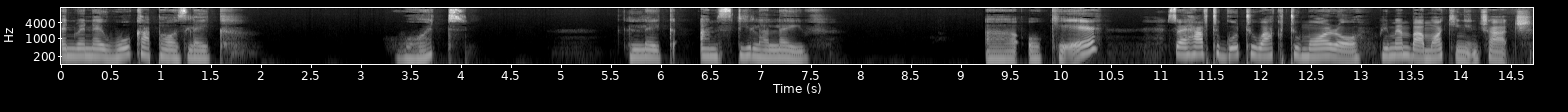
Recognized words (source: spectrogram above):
And when I woke up, I was like, what? like I'm still alive. Uh, okay. So I have to go to work tomorrow. Remember, I'm working in church.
